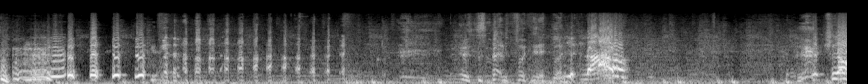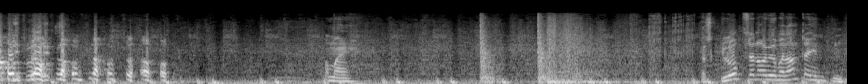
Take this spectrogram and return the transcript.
das ist ein voll Lauf! Lauf, lauf, lauf, lauf, lauf. Oh mein. Das klopft dann auch übereinander hinten.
